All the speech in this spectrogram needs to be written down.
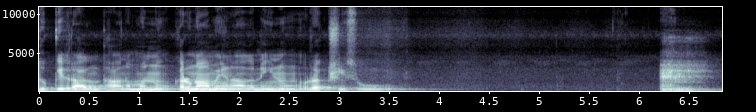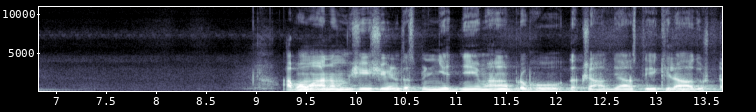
ದುಃಖಿತರಾದಂತಹ ನಮ್ಮನ್ನು ಕರುಣಾಮಯನಾದ ನೀನು ರಕ್ಷಿಸು. ಅಪಮಾನಂ ವಿಶೇಷೇಣ ತಸ್ಮಿನ್ ಯಜ್ಞೆ ಮಹಾಪ್ರಭೋ ದಕ್ಷಾದ್ಯಾಸ್ತೆಖಿಲಾ ದುಷ್ಟ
